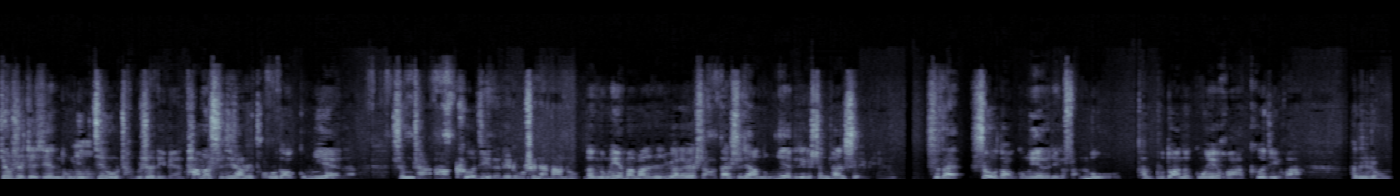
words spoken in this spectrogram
就是这些农民哦进入城市里边，他们实际上是投入到工业的生产啊、科技的这种生产当中。那农业慢慢的人越来越少，但实际上农业的这个生产水平是在受到工业的这个反哺，它不断的工业化、科技化，它这种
